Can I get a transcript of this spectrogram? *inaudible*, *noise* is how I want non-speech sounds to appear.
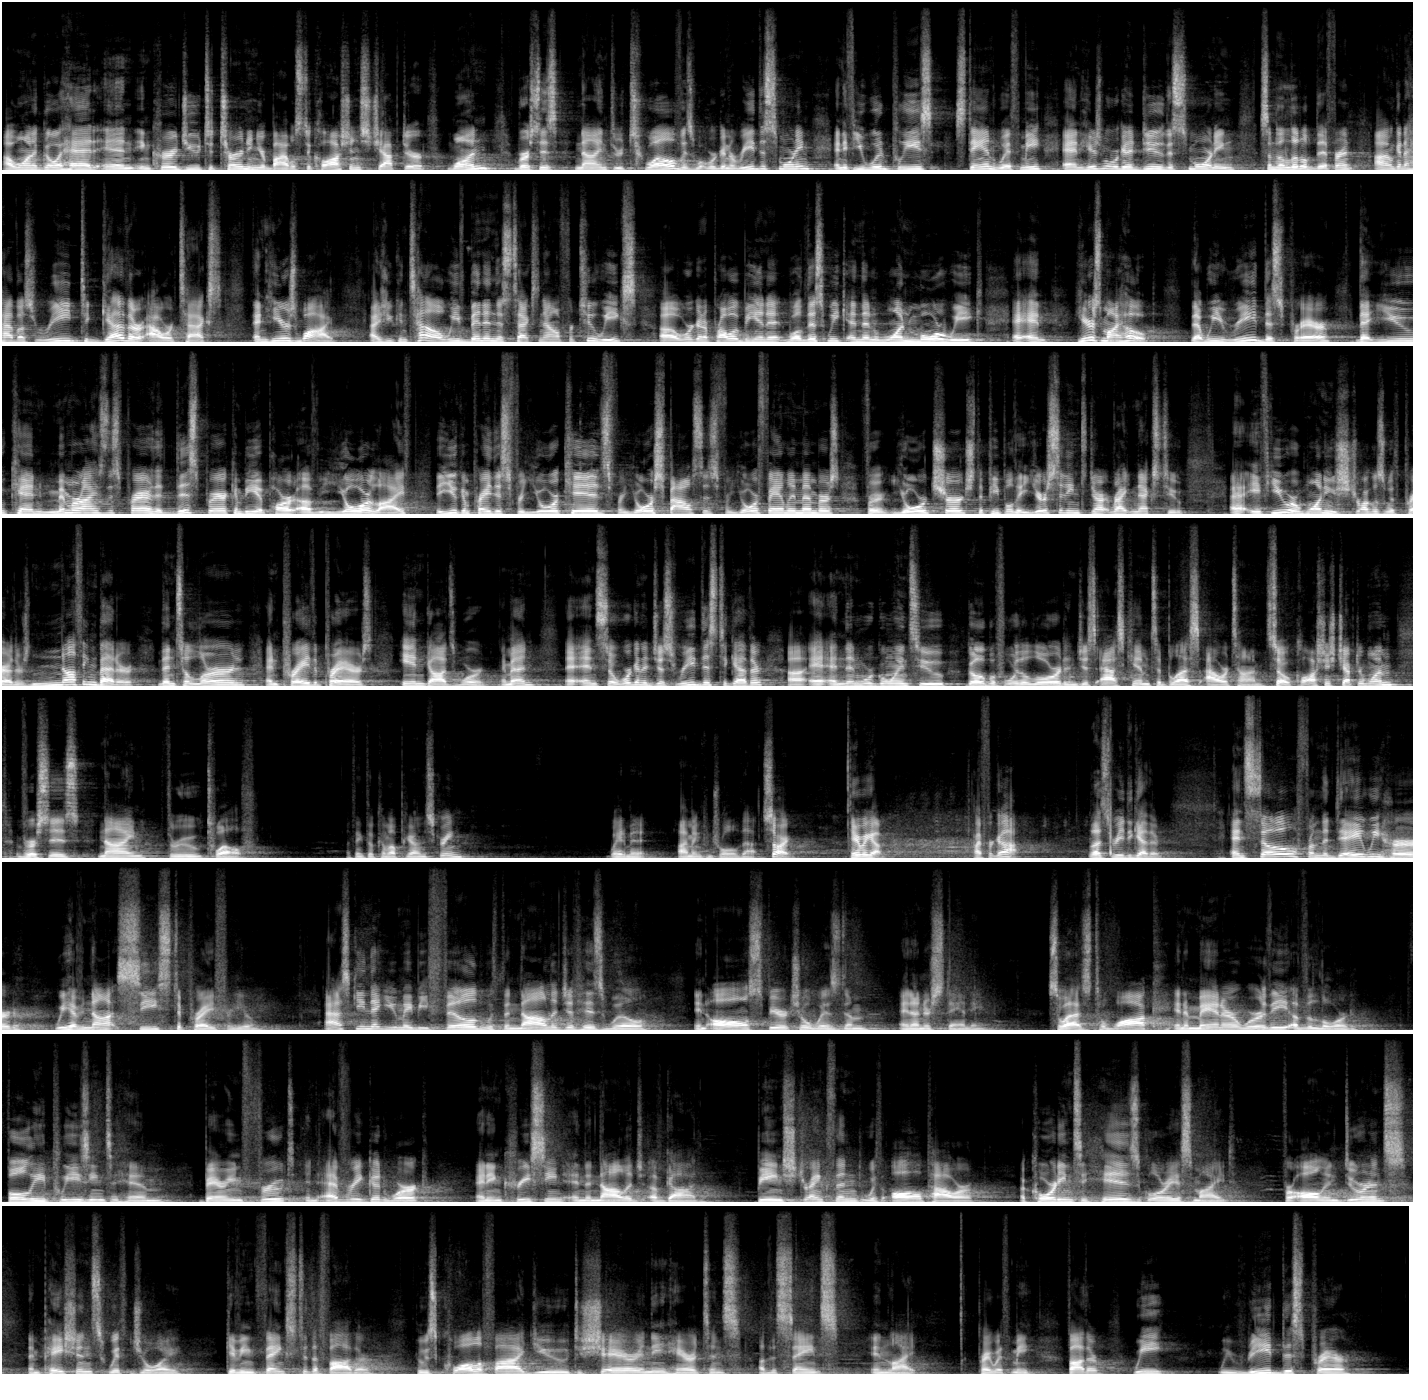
I want to go ahead and encourage you to turn in your Bibles to Colossians chapter 1, verses 9 through 12 is what we're going to read this morning. And if you would please stand with me. And here's what we're going to do this morning something a little different. I'm going to have us read together our text. And here's why. As you can tell, we've been in this text now for two weeks. Uh, we're going to probably be in it, well, this week and then one more week. And here's my hope that we read this prayer, that you can memorize this prayer, that this prayer can be a part of your life, that you can pray this for your kids, for your spouses, for your family members, for your church, the people that you're sitting right next to. Uh, if you are one who struggles with prayer, there's nothing better than to learn and pray the prayers in God's Word. Amen? And, and so we're going to just read this together, uh, and, and, then we're going to go before the Lord and just ask Him to bless our time. So, Colossians chapter 1, verses 9 through 12. I think they'll come up here on the screen. Wait a minute. I'm in control of that. Sorry. Here we go. I forgot. Let's read together. And so, from the day we heard, we have not ceased to pray for you, asking that you may be filled with the knowledge of His will in all spiritual wisdom and understanding, so as to walk in a manner worthy of the Lord, fully pleasing to Him, bearing fruit in every good work, and increasing in the knowledge of God, being strengthened with all power according to His glorious might for all endurance and patience with joy, giving thanks to the Father who has qualified you to share in the inheritance of the saints in light. Pray with me. Father, we, we read this prayer,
